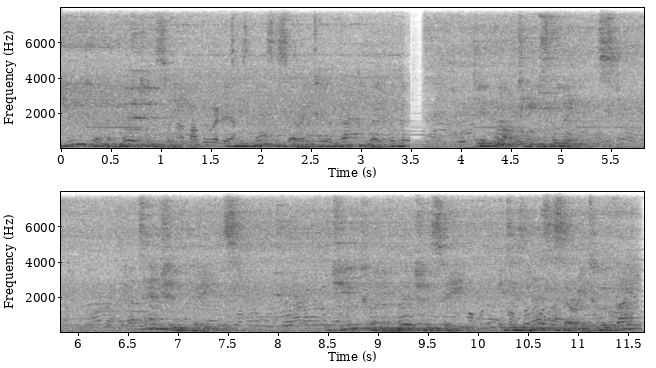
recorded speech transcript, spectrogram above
Due to an emergency, it is necessary to evacuate the building. Do not use the lifts. Attention, please. Due to an emergency, it is necessary to evacuate.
